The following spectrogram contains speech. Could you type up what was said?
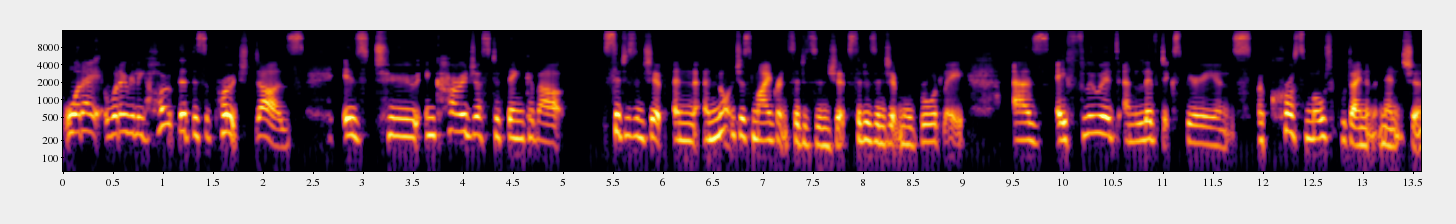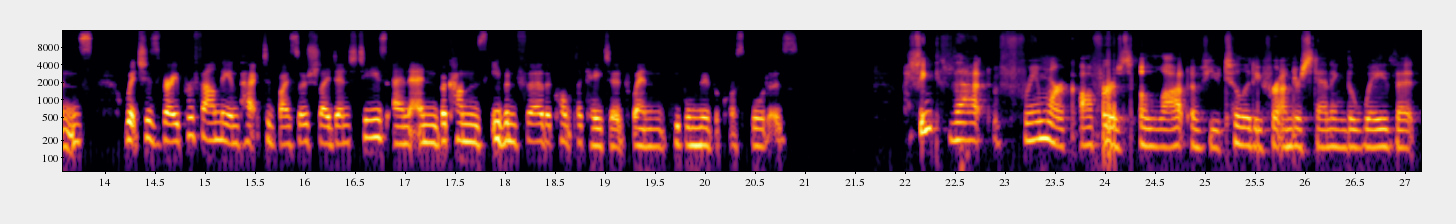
what I what I really hope that this approach does is to encourage us to think about citizenship and, and not just migrant citizenship, citizenship more broadly, as a fluid and lived experience across multiple dimensions, which is very profoundly impacted by social identities and, and becomes even further complicated when people move across borders. I think that framework offers a lot of utility for understanding the way that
